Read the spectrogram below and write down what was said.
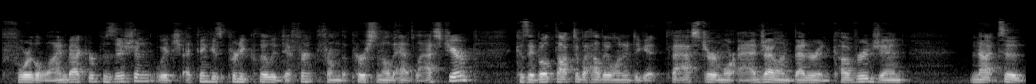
for the linebacker position, which I think is pretty clearly different from the personnel they had last year, because they both talked about how they wanted to get faster, more agile, and better in coverage, and not to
